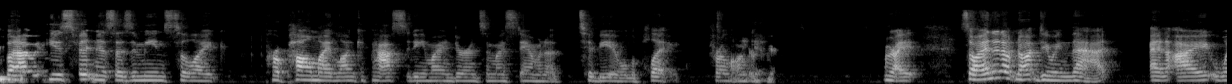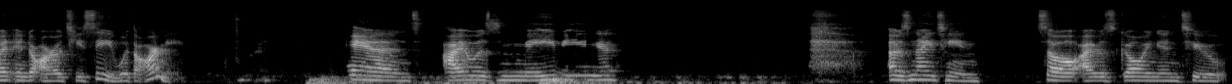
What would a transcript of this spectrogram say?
but I would use fitness as a means to like propel my lung capacity, my endurance, and my stamina to be able to play for a longer okay. period. Right. So I ended up not doing that. And I went into ROTC with the Army. And I was maybe I was 19. So I was going into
